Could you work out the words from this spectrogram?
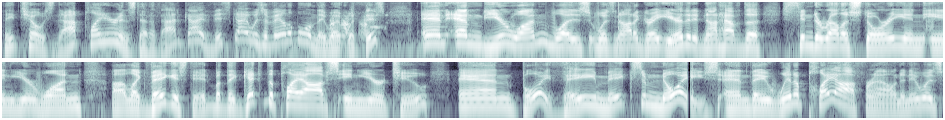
they chose that player instead of that guy. This guy was available, and they went with this. And and year one was was not a great year. They did not have the Cinderella story in in year one uh, like Vegas did, but they get to the playoffs in year two. And boy, they make some noise and they win a playoff round. And it was,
